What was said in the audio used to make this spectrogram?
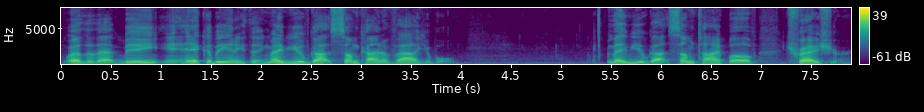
whether that be, it could be anything. Maybe you've got some kind of valuable. Maybe you've got some type of treasure.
